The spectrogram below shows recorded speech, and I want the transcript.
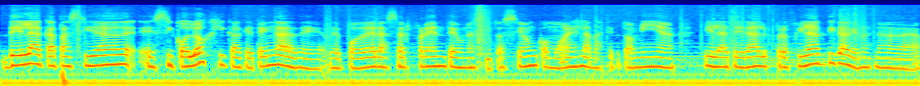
de la capacidad eh, psicológica que tenga de, poder hacer frente a una situación como es la mastectomía bilateral profiláctica, que no es nada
